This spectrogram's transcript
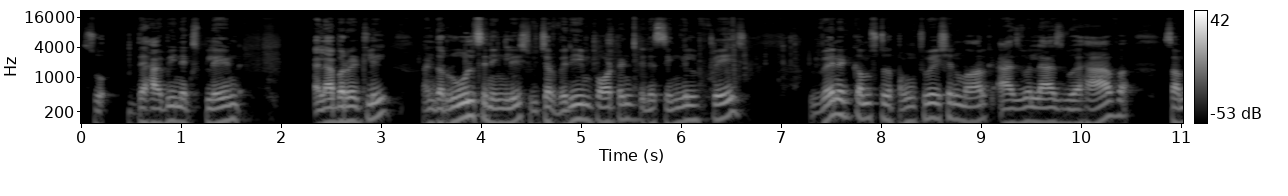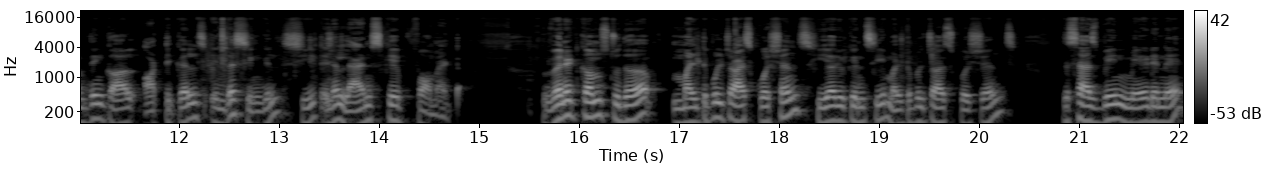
So they have been explained elaborately. And the rules in english which are very important in a single page when it comes to the punctuation mark as well as we have something called articles in the single sheet in a landscape format. When it comes to the multiple choice questions here you can see multiple choice questions. This has been made in a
